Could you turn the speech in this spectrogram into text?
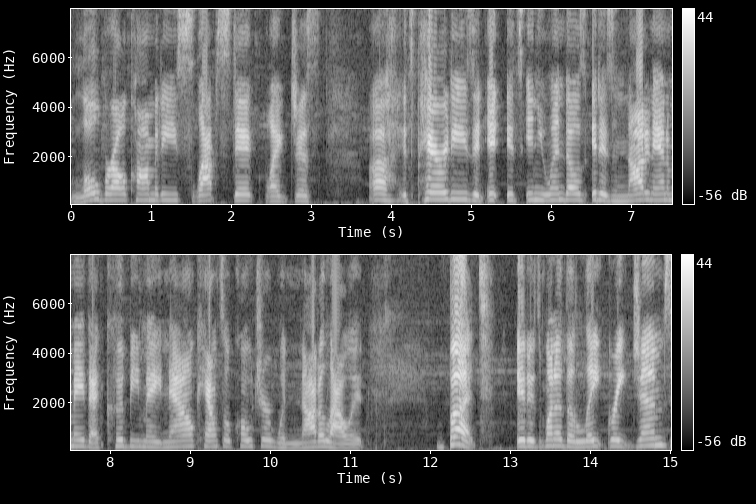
lowbrow comedy, slapstick, like just uh, it's parodies and it, it's innuendos. It is not an anime that could be made now. Council culture would not allow it. But it is one of the late great gems,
